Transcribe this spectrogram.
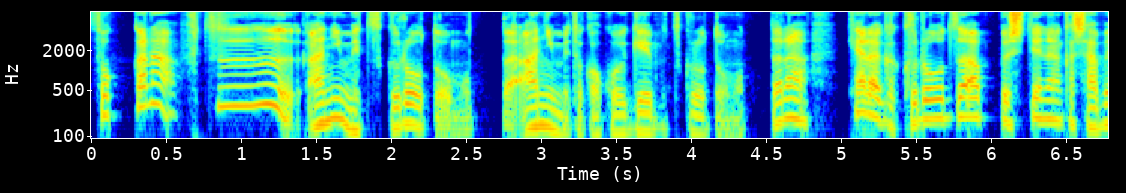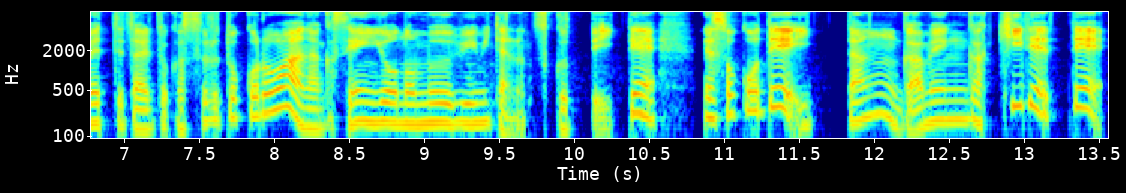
そっから普通アニメ作ろうと思った、アニメとかこういうゲーム作ろうと思ったら、キャラがクローズアップしてなんか喋ってたりとかするところは、なんか専用のムービーみたいなの作っていて、で、そこで一旦画面が切れて、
